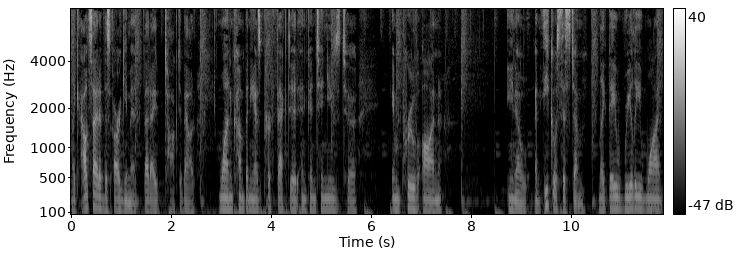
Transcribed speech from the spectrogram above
like outside of this argument that I talked about one company has perfected and continues to improve on you know an ecosystem like they really want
